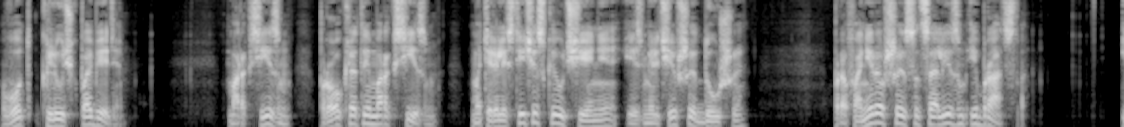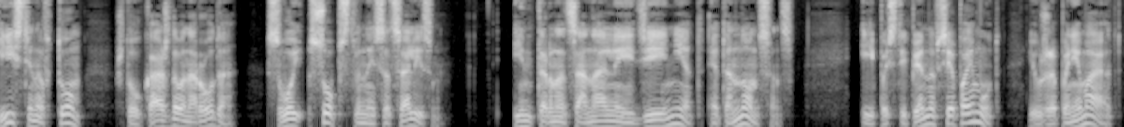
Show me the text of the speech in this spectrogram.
Вот ключ к победе». Марксизм, проклятый марксизм, материалистическое учение, измельчившее души, профанировавшее социализм и братство. Истина в том, что у каждого народа свой собственный социализм. Интернациональной идеи нет, это нонсенс. И постепенно все поймут, и уже понимают,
